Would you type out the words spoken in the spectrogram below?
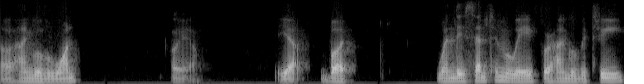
uh, Hangover One. Oh yeah. Yeah, but when they sent him away for Hangover 3,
